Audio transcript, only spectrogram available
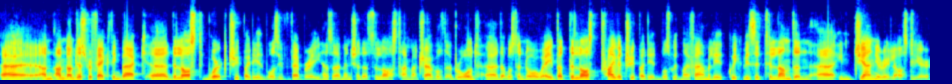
Uh, I'm, I'm, I'm just reflecting back. Uh, the last work trip I did was in February, as I mentioned. That's the last time I traveled abroad. Uh, that was to Norway. But the last private trip I did was with my family. A quick visit to London uh, in January last year.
